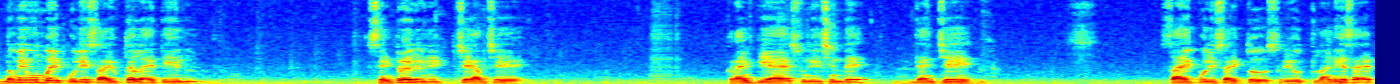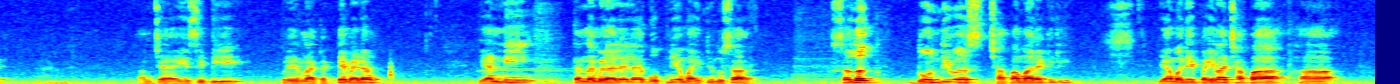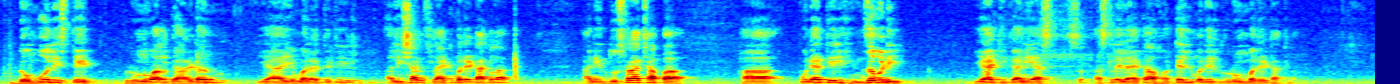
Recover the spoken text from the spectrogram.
Navi Mumbai police आयुक्तालयातील central युनिटचे आमचे crime P I Sunil Shinde त्यांचे सहाय्यक पोलीस आयुक्त श्रीयुत लांडगे साहेब आमच्या ए सी पी प्रेरणा कट्टे मॅडम यांनी त्यांना मिळालेल्या गोपनीय माहितीनुसार सलग दोन दिवस छापामारी केली. यामध्ये पहिला छापा हा डोंबोली स्थित रुनवाल गार्डन या इमारतीतील अलिशान फ्लॅटमध्ये टाकला. आणि दुसरा छापा हा पुण्यातील हिंजवडी या ठिकाणी अस असलेल्या एका हॉटेलमधील रूममध्ये टाकला.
